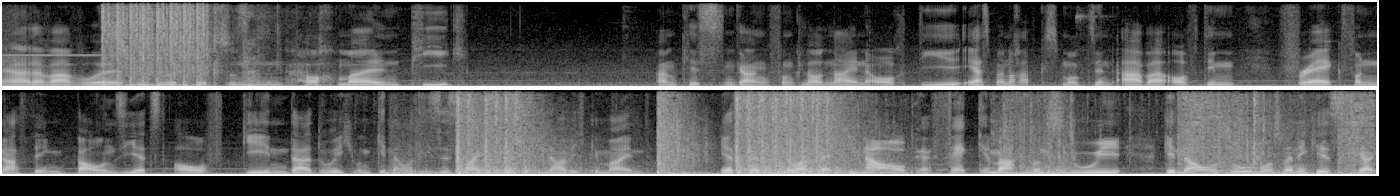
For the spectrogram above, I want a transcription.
Ja, da war wohl Udo auch mal ein Peak am Kistengang von Cloud9 auch, die erstmal noch abgesmoked sind, aber auf dem Frag von Nothing bauen sie jetzt auf, gehen da durch. Und genau dieses langsame Spiel habe ich gemeint. Jetzt könnten sie nochmal. Genau, perfekt gemacht von Stewie. Genau so muss man den Kistengang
